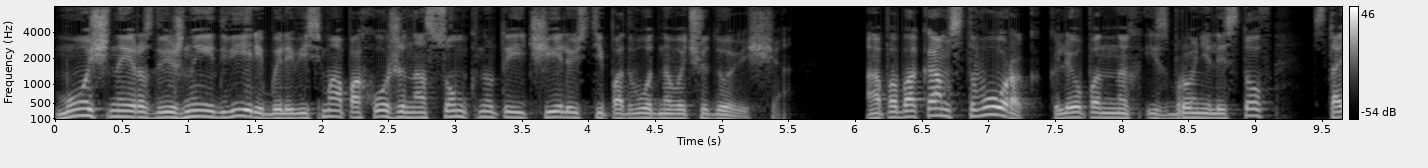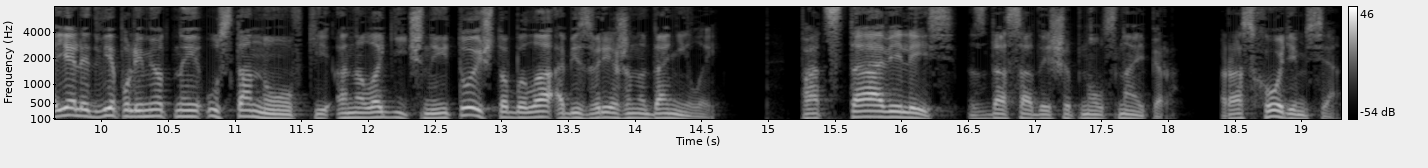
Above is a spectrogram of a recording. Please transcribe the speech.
Мощные раздвижные двери были весьма похожи на сомкнутые челюсти подводного чудовища. А по бокам створок, клепанных из бронелистов, стояли две пулеметные установки, аналогичные той, что была обезврежена Данилой. «Подставились!» — с досадой шепнул снайпер. «Расходимся!»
